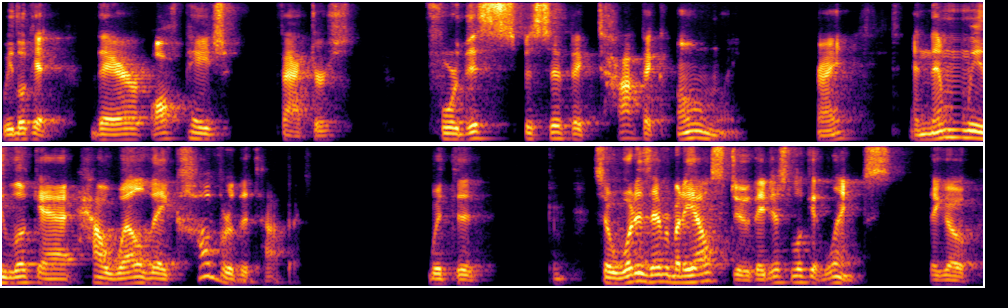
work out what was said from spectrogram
We look at their off-page factors for this specific topic only, right? And then we look at how well they cover the topic with the so what does everybody else do? They just look at links. They go,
